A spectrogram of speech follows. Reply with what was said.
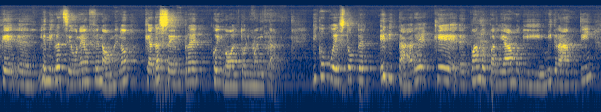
che eh, l'emigrazione è un fenomeno che ha da sempre coinvolto l'umanità. Dico questo per evitare che eh, quando parliamo di migranti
